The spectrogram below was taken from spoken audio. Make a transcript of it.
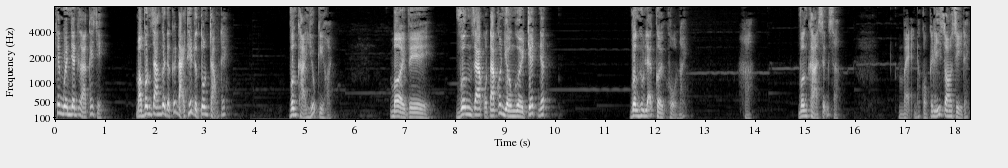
Thế nguyên nhân là cái gì? Mà Vương gia ngươi được các đại thế lực tôn trọng thế? Vương Khải hiếu kỳ hỏi. Bởi vì Vương gia của ta có nhiều người chết nhất. Vương Hưu Lẽ cười khổ nói. Hả? Vương Khả sững sờ. Mẹ nó còn cái lý do gì đây?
